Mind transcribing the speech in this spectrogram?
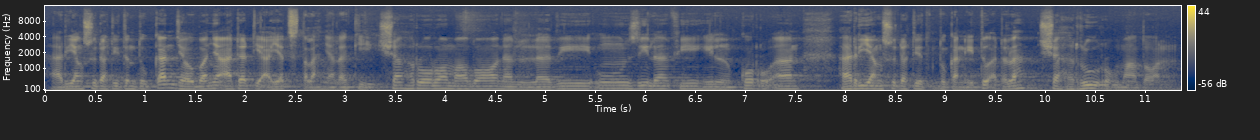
Hari yang sudah ditentukan jawabannya ada di ayat setelahnya lagi. Syahrul Ramadan alladzi unzila fihil Qur'an. Hari yang sudah ditentukan itu adalah syahrul Ramadan,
